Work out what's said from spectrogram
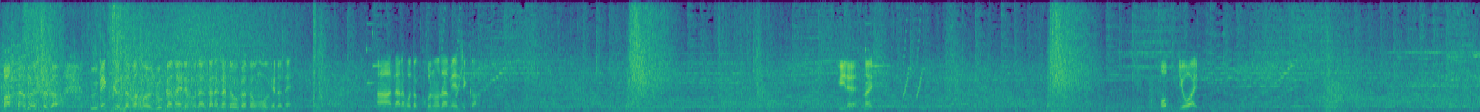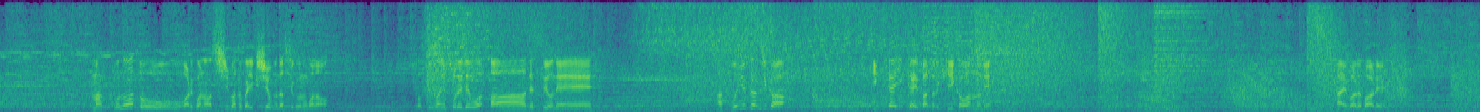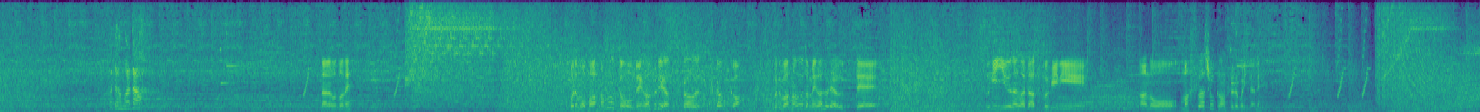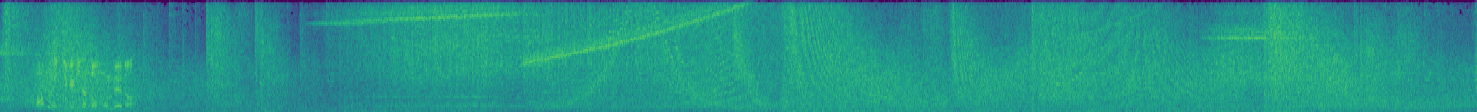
バームートが腕組んだまま動かないでもなかなかどうかと思うけどね。ああなるほど。このダメージか。いいね。ナイス。お弱い。まあこの後あれかな。芝とかエクシオも出してくるのかな。さすがにこれではあーですよね。あそういう感じか。一回一回バトル切り替わんのね。はいバルファーレ。まだまだ。なるほどね。これもうバハムートメガフレア使う使うか。これバハムートメガフレア打って次ユーナが出すときにあのマスター召喚すればいいんだね多分一撃だと思うんだよな。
